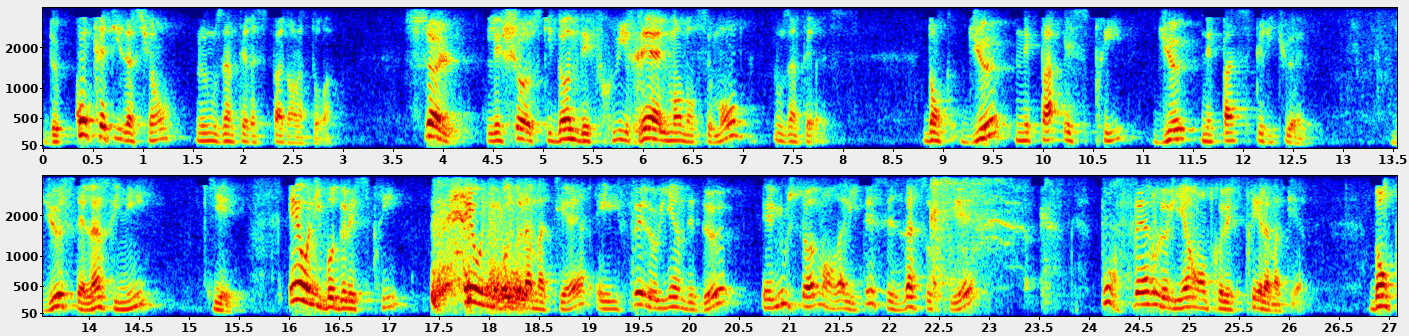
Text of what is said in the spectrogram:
de concrétisation ne nous intéresse pas dans la Torah. Seules les choses qui donnent des fruits réellement dans ce monde nous intéressent. Donc Dieu n'est pas esprit, Dieu n'est pas spirituel. Dieu c'est l'infini qui est et au niveau de l'esprit, et au niveau de la matière, et il fait le lien des deux, et nous sommes en réalité ses associés pour faire le lien entre l'esprit et la matière. Donc,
